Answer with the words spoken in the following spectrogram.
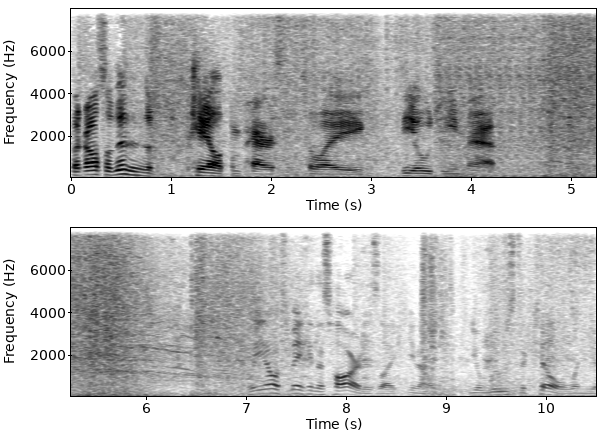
but also this is a pale comparison to like the OG map. Well, you know what's making this hard is like, you know, you lose the kill when you,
